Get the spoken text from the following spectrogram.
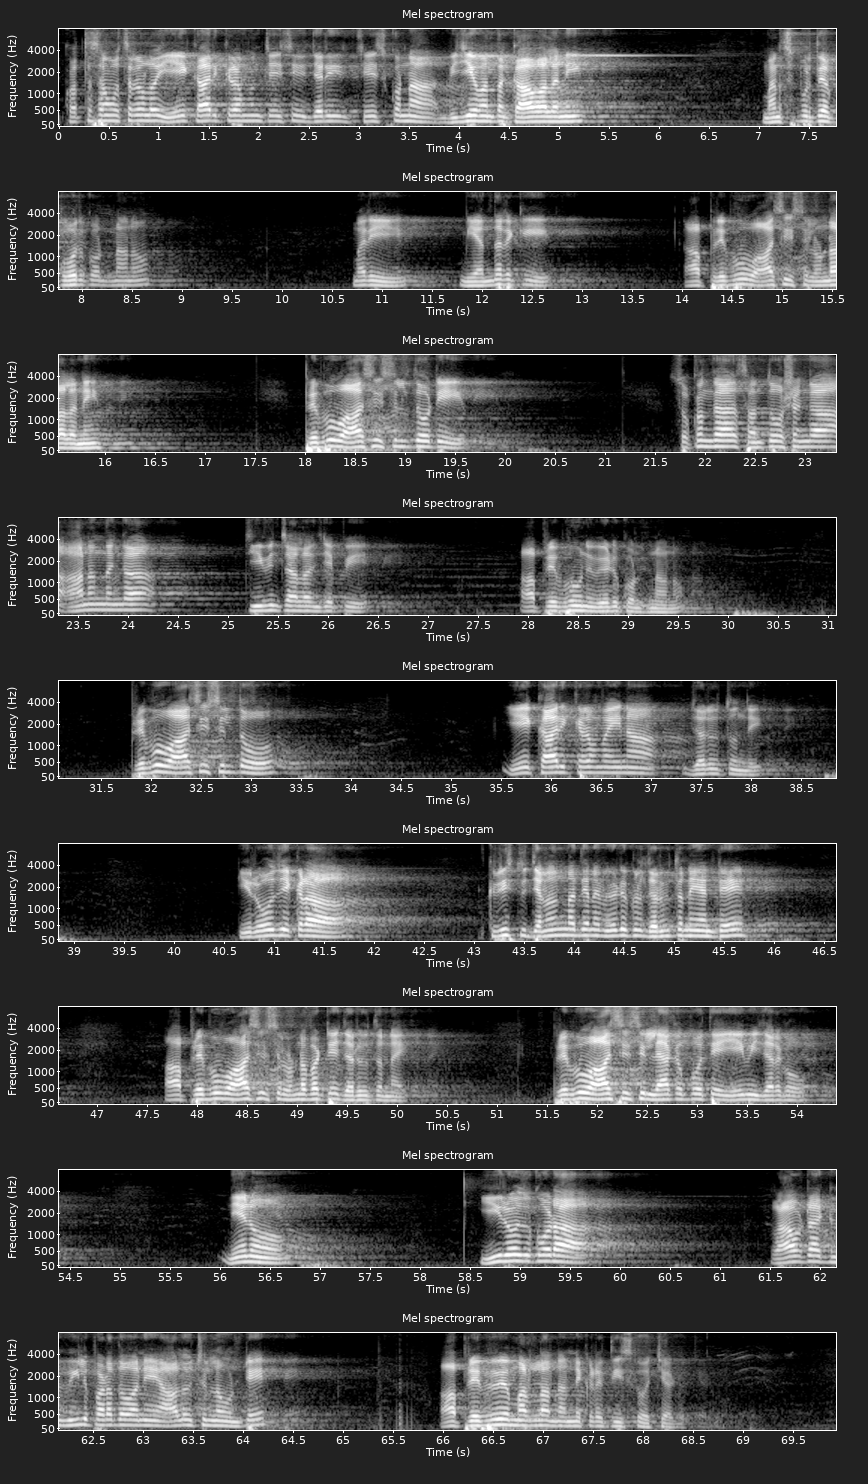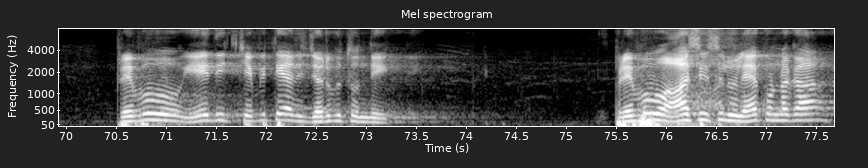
కొత్త సంవత్సరంలో ఏ కార్యక్రమం చేసి జరి చేసుకున్న విజయవంతం కావాలని మనస్ఫూర్తిగా కోరుకుంటున్నాను. మరి మీ అందరికీ ఆ ప్రభు ఆశీస్సులు ఉండాలని ప్రభు ఆశీస్సులతోటి సుఖంగా సంతోషంగా ఆనందంగా జీవించాలని చెప్పి ఆ ప్రభువుని వేడుకుంటున్నాను. ప్రభు ఆశీస్సులతో ఏ కార్యక్రమమైనా జరుగుతుంది. ఈరోజు ఇక్కడ క్రీస్తు జన్మదిన వేడుకలు జరుగుతున్నాయంటే ఆ ప్రభువు ఆశీస్సులు ఉండబట్టే జరుగుతున్నాయి. ప్రభు ఆశీస్సులు లేకపోతే ఏమీ జరగవు. నేను ఈరోజు కూడా రావటానికి వీలు పడదు అనే ఆలోచనలో ఉంటే ఆ ప్రభువే మరలా నన్ను ఇక్కడికి తీసుకువచ్చాడు. ప్రభువు ఏది చెబితే అది జరుగుతుంది. ప్రభువు ఆశీస్సులు లేకుండగా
